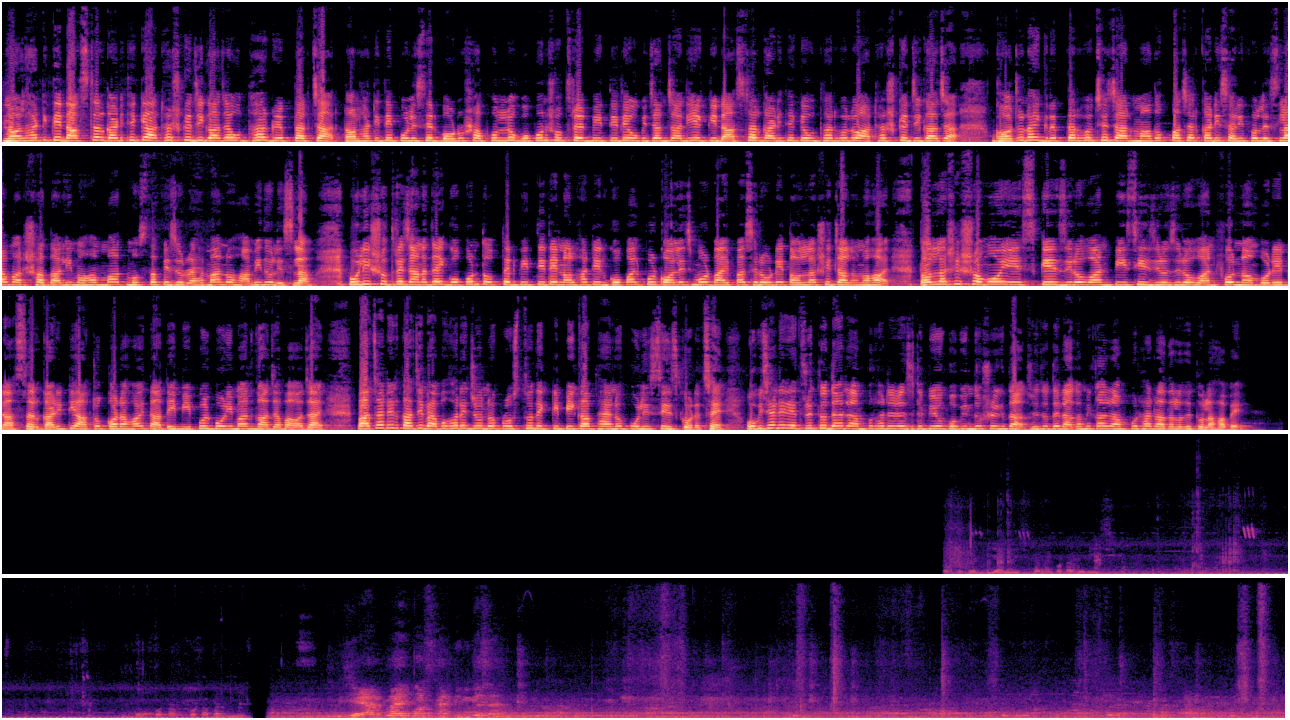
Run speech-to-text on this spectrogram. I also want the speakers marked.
Speaker 1: নলহাটিতে duster গাড়ি থেকে আঠাশ কেজি গাঁজা উদ্ধার, গ্রেপ্তার চার। নলহাটিতে পুলিশের বড় সাফল্য গোপন সূত্রের ভিত্তিতে অভিযান চালিয়ে একটি ডাস্টার গাড়ি থেকে উদ্ধার হলো আঠাশ কেজি গাঁজা। ঘটনায় গ্রেপ্তার হয়েছে চার মাদক পাচারকারী শরীফুল ইসলাম, আরশাদ আলী মোহাম্মদ, মুস্তাফিজুর রহমান ও হামিদুল ইসলাম। পুলিশ সূত্রে জানা যায়, গোপন তথ্যের ভিত্তিতে নলহাটির গোপালপুর কলেজ মোড় বাইপাস রোডে তল্লাশি চালানো হয়। তল্লাশির সময় S K zero one PC zero zero one four নম্বরের ডাস্টার গাড়িটি আটক করা হয়, তাতেই বিপুল পরিমাণ গাঁজা পাওয়া যায়। পাচারের কাজে ব্যবহারের জন্য প্রস্তুত একটি পিক পিকআপ ভ্যানও পুলিশ সিজ করেছে। অভিযানে নেতৃত্ব দেন রামপুরহাটের S D P O Gobinda Singh Das. ধৃতদের আগামীকাল রামপুরহাট আদালতে তোলা হবে।
Speaker 2: যে apply for certification
Speaker 3: Thank you.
